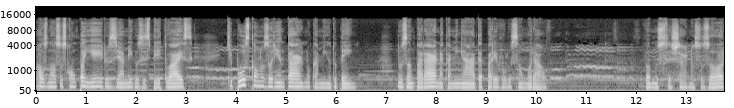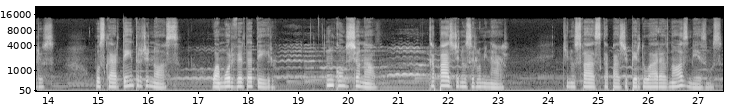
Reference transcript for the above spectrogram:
aos nossos companheiros e amigos espirituais que buscam nos orientar no caminho do bem, nos amparar na caminhada para a evolução moral. Vamos fechar nossos olhos, buscar dentro de nós o amor verdadeiro, incondicional, capaz de nos iluminar, que nos faz capaz de perdoar a nós mesmos,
